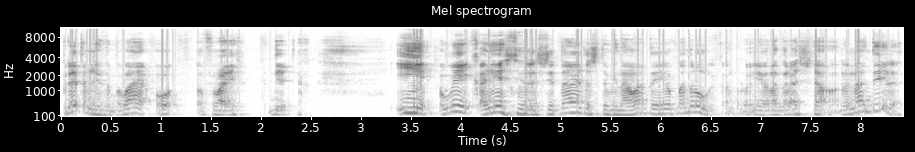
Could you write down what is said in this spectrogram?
при этом не забывая о, своих детях. И вы, конечно же, считаете, что виновата ее подруга, которая ее возвращала. Но на деле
